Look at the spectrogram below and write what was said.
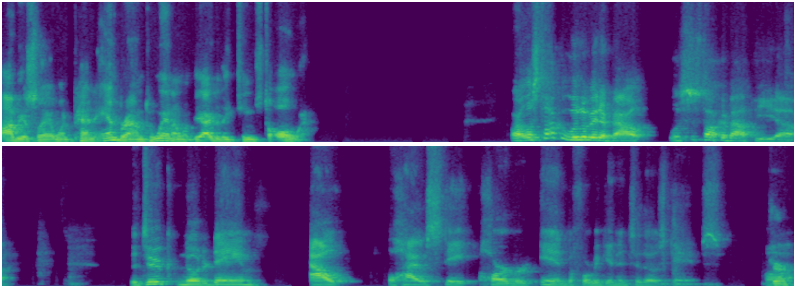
obviously, I want Penn and Brown to win. I want the Ivy League teams to all win. All right, let's talk a little bit about. Let's just talk about the uh, the Duke, Notre Dame out, Ohio State, Harvard in before we get into those games. Sure. Uh,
